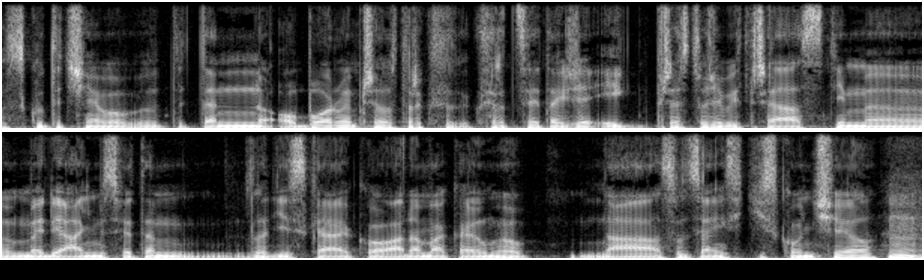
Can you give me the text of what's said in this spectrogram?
skutečně ten obor mi přirostl k srdci, takže i přesto, že bych třeba s tím mediálním světem z hlediska jako Adama Kajumiho na sociálních sítích skončil, hmm.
